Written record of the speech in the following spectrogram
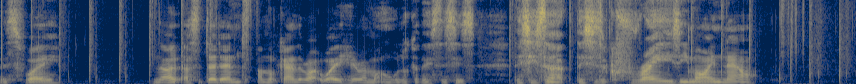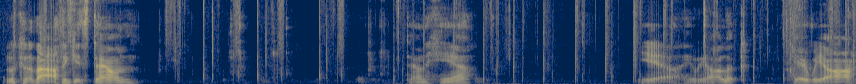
This way? No, that's a dead end. I'm not going the right way here, am I? Oh, look at this. This is this is a this is a crazy mine now. Looking at that, I think it's down down here. Yeah, here we are. Look, here we are.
